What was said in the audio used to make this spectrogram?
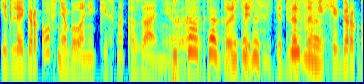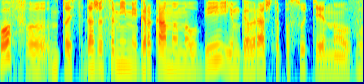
и для игроков не было никаких наказаний. Да как так? То есть, и, и для самих игроков, э, ну, то есть, даже самим игрокам MLB им говорят, что, по сути, ну, вы,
